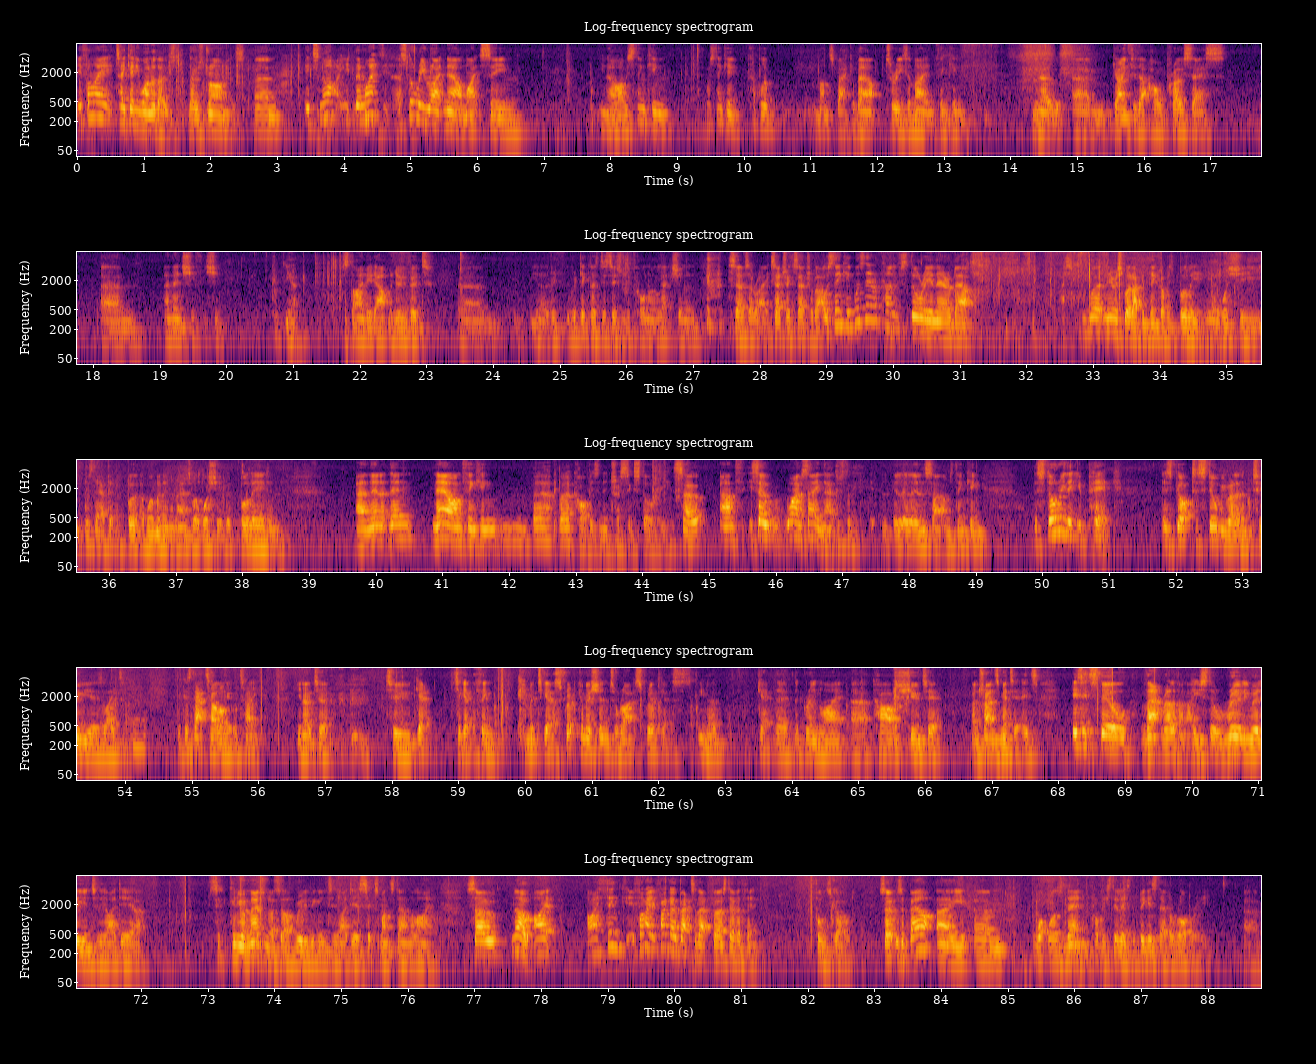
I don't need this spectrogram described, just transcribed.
if I take any one of those those dramas, um, it's not. There might a story right now might seem. You know, I was thinking, I was thinking a couple of months back about Theresa May and thinking, you know, um, going through that whole process, um, and then she she, you know, stymied, outmaneuvered. Um, you know, the, the, ridiculous decision to call an election and serves her right, etc., etc. But I was thinking, was there a kind of story in there about the word, nearest word I can think of is bullying. You know, was she was there a bit of bu- a woman in a man's world? Was she a bit bullied? And and then then now I'm thinking hmm, Bur- Bercow is an interesting story. So um, so why I'm saying that, just a, a little insight. I'm thinking the story that you pick has got to still be relevant two years later. Mm because that's how long it will take, you know, to to get to get the thing commit to get a script commission, to write a script, get you know, get the, the green light, uh, cast, shoot it, and transmit it. It's is it still that relevant? Are you still really, really into the idea? Can you imagine yourself really being into the idea six months down the line? So no, I I think if I if I go back to that first ever thing, Fool's Gold, so it was about a um, what was then and probably still is the biggest ever robbery um,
